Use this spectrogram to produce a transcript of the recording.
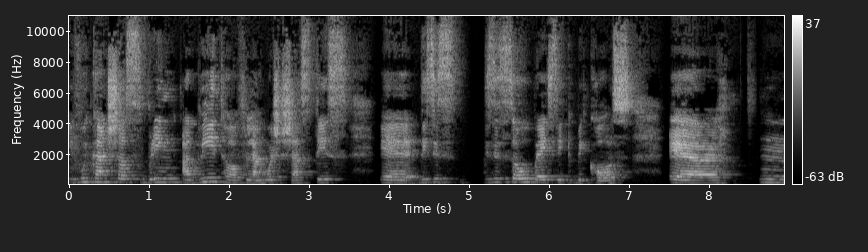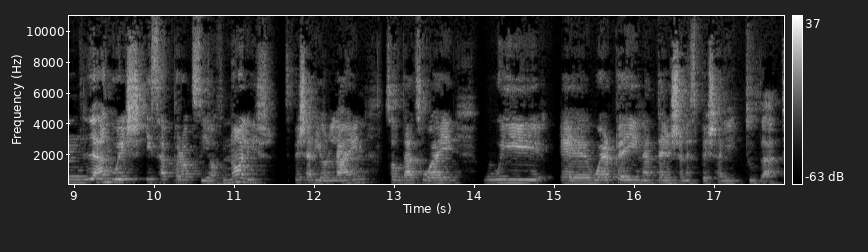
if we can just bring a bit of language justice, uh, this is this is so basic because uh, language is a proxy of knowledge, especially online. So that's why we uh, were paying attention, especially to that.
